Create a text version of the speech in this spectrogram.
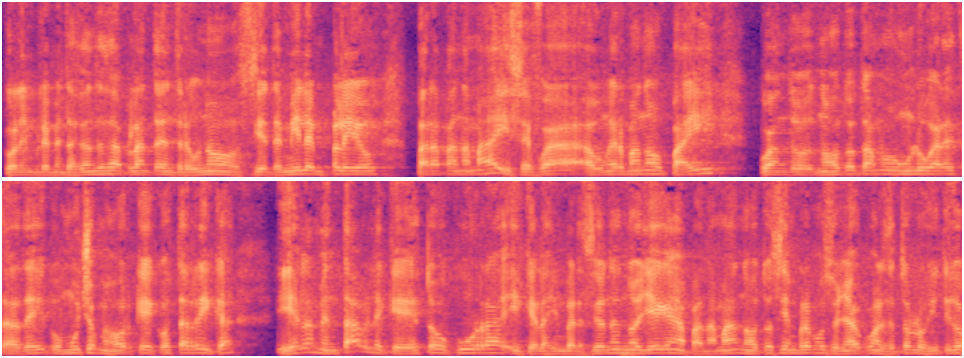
con la implementación de esa planta, entre unos 7 mil empleos para Panamá y se fue a, un hermano país cuando nosotros estamos en un lugar estratégico mucho mejor que Costa Rica. Y es lamentable que esto ocurra y que las inversiones no lleguen a Panamá. Nosotros siempre hemos soñado con el sector logístico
